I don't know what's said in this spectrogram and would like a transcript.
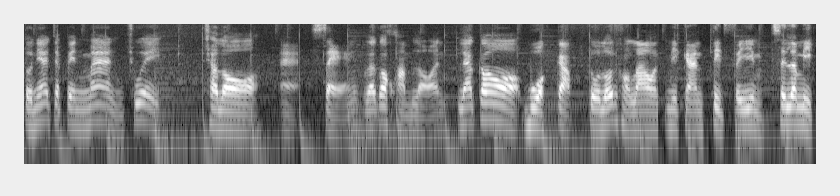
ตัวนี้จะเป็นม่านช่วย ชะลออะแสงแล้วก็ความร้อน แล้วก็บวกกับตัวรถของเรามีการติดฟิล์มเซรามิก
